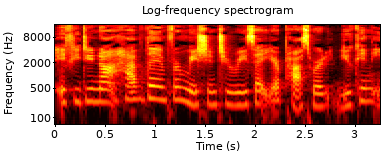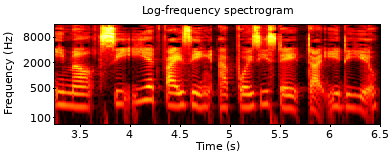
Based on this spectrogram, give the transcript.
If you do not have the information to reset your password, you can email ceadvising at boisestate.edu.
